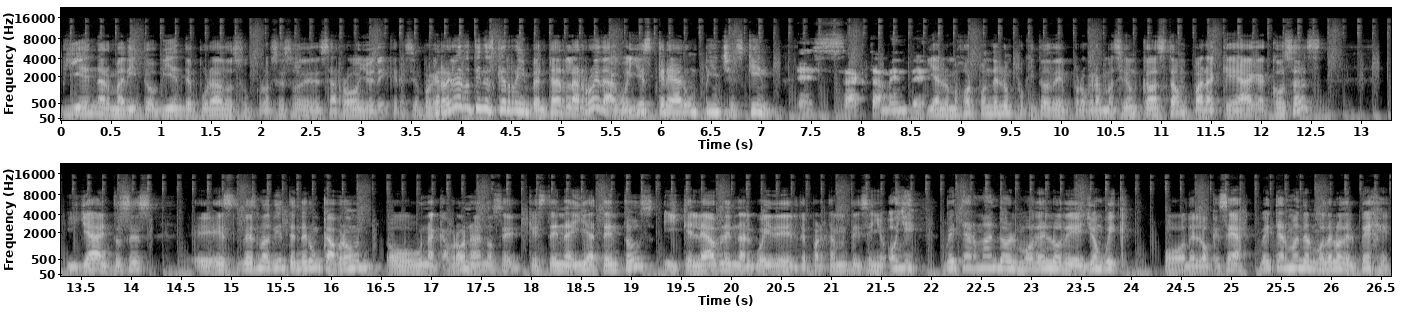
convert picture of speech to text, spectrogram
bien armadito, bien depurado su proceso de desarrollo y de creación. Porque en realidad no tienes que reinventar la rueda, güey, es crear un pinche skin. Exactamente. Y a lo mejor ponerle un poquito de programación custom para que haga cosas y ya, entonces eh, es, más bien tener un cabrón o una cabrona, no sé, que estén ahí atentos y que le hablen al güey del departamento de diseño, oye, vete armando el modelo de John Wick o de lo que sea, vete armando el modelo del peje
